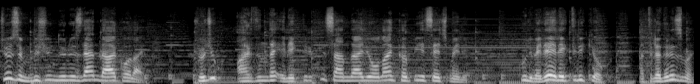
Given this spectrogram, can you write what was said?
Çözüm düşündüğünüzden daha kolay. Çocuk ardında elektrikli sandalye olan kapıyı seçmeli. Kulübede elektrik yok. Hatırladınız mı?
